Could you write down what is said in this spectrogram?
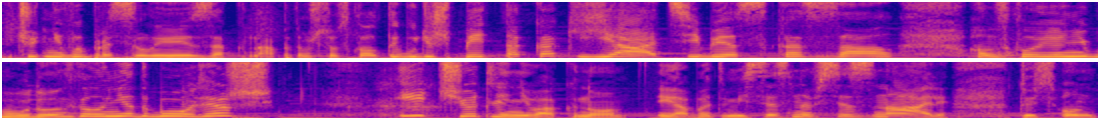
и чуть не выбросил ее из окна, потому что он сказал, ты будешь петь так, как я тебе сказал. Она сказала, я не буду. Он сказал, нет, будешь. И чуть ли не в окно. И об этом, естественно, все знали. То есть он,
